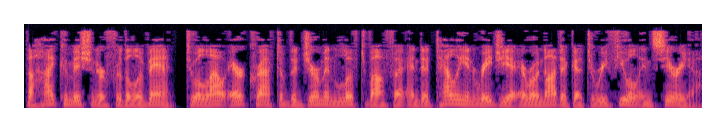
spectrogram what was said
the High Commissioner for the Levant, to allow aircraft of the German Luftwaffe and Italian Regia Aeronautica to refuel in Syria.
